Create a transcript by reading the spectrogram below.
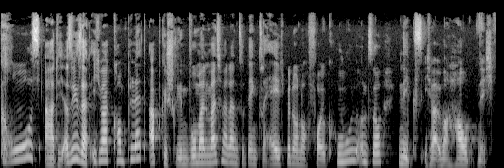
Großartig. Also wie gesagt, ich war komplett abgeschrieben, wo man manchmal dann so denkt, so, hey, ich bin doch noch voll cool und so. Nix. Ich war überhaupt nicht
